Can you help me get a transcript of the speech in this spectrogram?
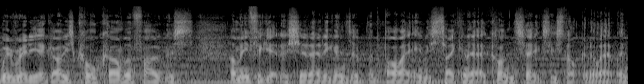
We're ready to go. He's cool, calm, and focused. I mean, forget the shenanigans of the biting. He's taken out of context. It's not going to happen.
